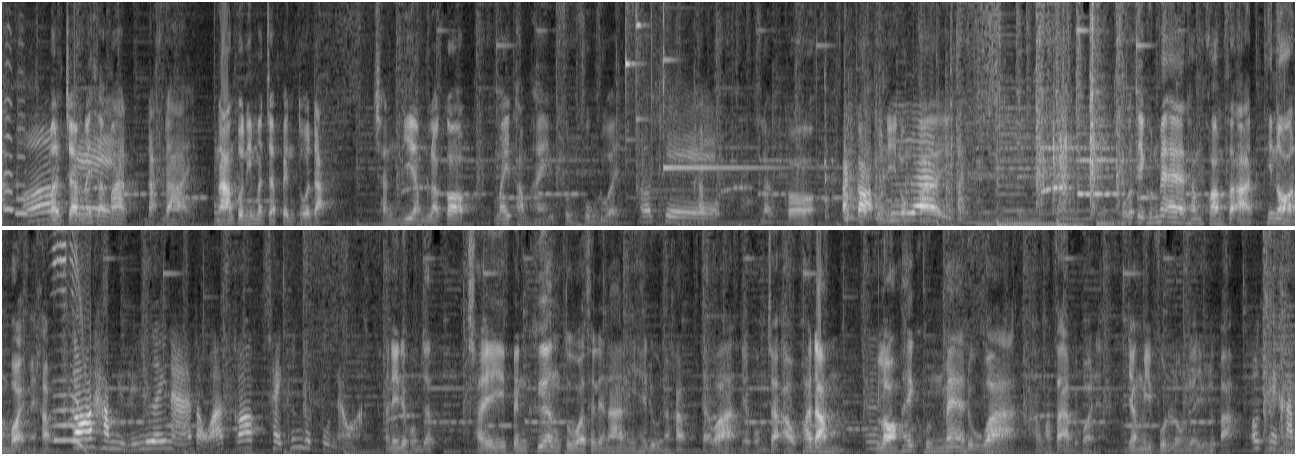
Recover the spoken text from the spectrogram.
2.5 มันจะไม่สามารถดักได้ น้ำตัวนี้มันจะเป็นตัวดักชั้นเยี่ยมแล้วก็ไม่ทำให้ฝุ่นฟุ้งด้วยโอเคครับผมแล้วก็ประกอบตัวนี้ลงไปป กติคุณแม่แอร์ทำความสะอาดที่นอนบ่อยไหมครับ ก็ทำอยู่เรื่อยๆนะ แต่ว่าก็ใช้เครื่องดูดฝุ่นเอาอะอันนี้เดี๋ยวผมจะใช้เป็นเครื่องตัวเซเลน่านี้ให้ดูนะครับ แต่ว่าเดี๋ยวผมจะเอาผ้าดำอืมลองให้คุณแม่ดูว่าทำความสะอาดบ่อยๆเนี่ยยังมีฝุ่นหลงเหลืออยู่หรือเปล่า โอเคครับ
